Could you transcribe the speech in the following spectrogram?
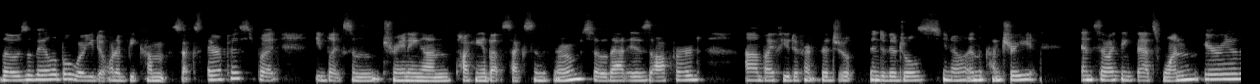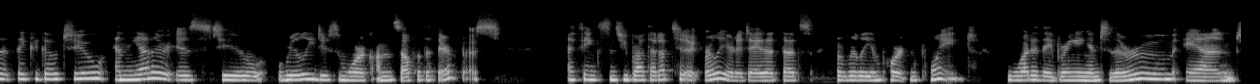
those available where you don't want to become a sex therapist, but you'd like some training on talking about sex in the room. So that is offered um, by a few different individuals, you know, in the country. And so I think that's one area that they could go to. And the other is to really do some work on the self of the therapist. I think since you brought that up to earlier today, that that's a really important point. What are they bringing into the room and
